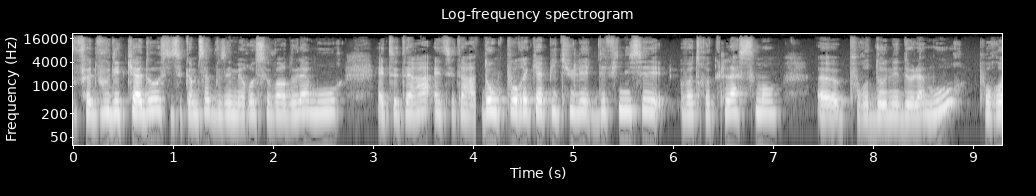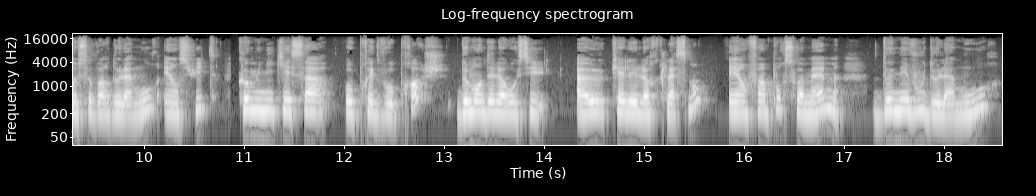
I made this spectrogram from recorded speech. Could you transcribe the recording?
Faites-vous des cadeaux si c'est comme ça que vous aimez recevoir de l'amour, etc., etc. Donc pour récapituler, définissez votre classement euh, pour donner de l'amour, pour recevoir de l'amour, et ensuite communiquez ça auprès de vos proches, demandez-leur aussi à eux quel est leur classement, et enfin pour soi-même, donnez-vous de l'amour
